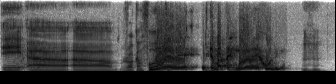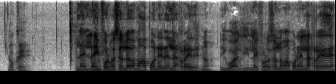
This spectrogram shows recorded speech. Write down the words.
eh, a, Rock and Folk. este martes 9 de julio. Ok. La, información la vamos a poner en las redes, ¿no? Igual, y la información la vamos a poner en las redes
